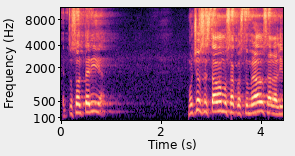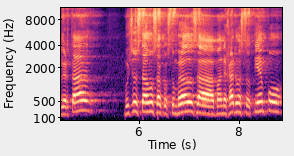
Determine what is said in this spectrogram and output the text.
en tu soltería. Muchos estábamos acostumbrados a la libertad, muchos estábamos acostumbrados a manejar nuestro tiempo,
